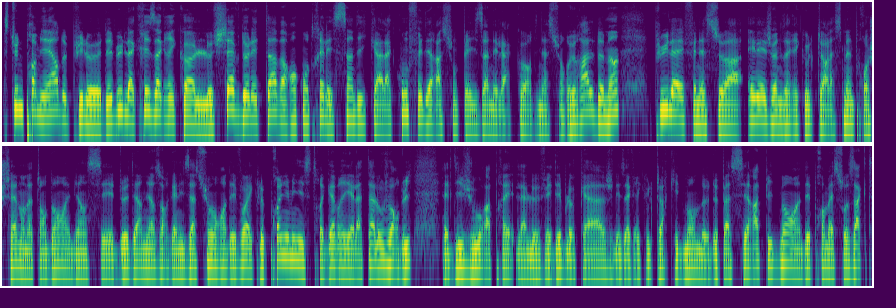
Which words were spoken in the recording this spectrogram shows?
C'est une première depuis le début de la crise agricole. Le chef de l'État va rencontrer les syndicats, la Confédération paysanne et la coordination rurale demain, puis la FNSEA et les jeunes agriculteurs la semaine prochaine. En attendant, eh bien, ces deux dernières organisations ont rendez-vous avec le Premier ministre Gabriel Attal aujourd'hui, dix jours après la levée des blocages. Les agriculteurs qui demandent de passer rapidement des promesses aux actes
